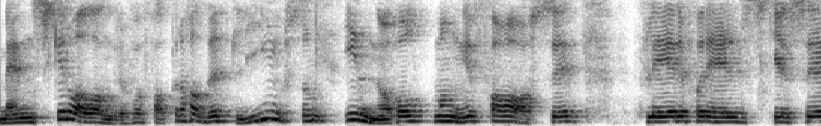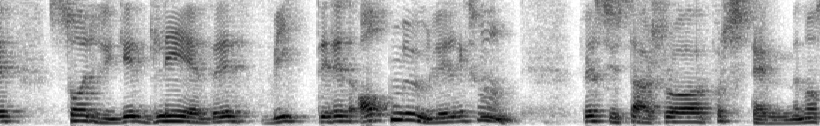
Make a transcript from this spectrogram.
mennesker og alle andre forfattere, hadde et liv som inneholdt mange faser, flere forelskelser, sorger, gleder, bitterhet Alt mulig, liksom. For jeg syns det er så forstemmende å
